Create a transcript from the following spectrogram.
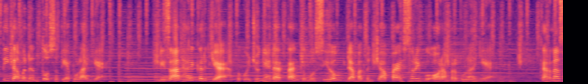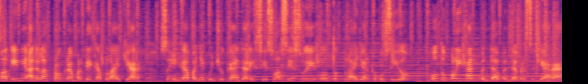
tidak menentu setiap bulannya. Di saat hari kerja, pengunjung yang datang ke museum dapat mencapai seribu orang per bulannya. Karena saat ini adalah program Merdeka Belajar, sehingga banyak kunjungan dari siswa-siswi untuk belajar ke museum untuk melihat benda-benda bersejarah.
